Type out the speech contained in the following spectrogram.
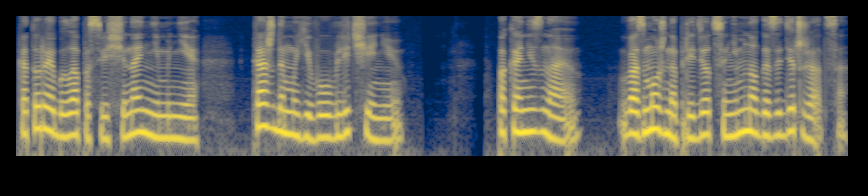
которая была посвящена не мне, каждому его увлечению. Пока не знаю. Возможно, придется немного задержаться.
